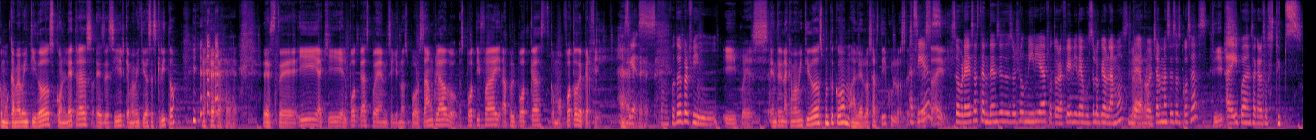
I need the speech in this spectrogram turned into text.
como Cameo22 con letras, es decir, Cameo22 escrito. este, y aquí el podcast pueden seguirnos por SoundCloud o Spotify, Apple Podcast como Foto de Perfil. Así es, como foto de perfil. Y pues entren a cama22.com a leer los artículos que Así es. Zairi. Sobre esas tendencias de social media, fotografía y video, justo lo que hablamos, de aprovechar más esas cosas. Tips. Ahí pueden sacar esos tips.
